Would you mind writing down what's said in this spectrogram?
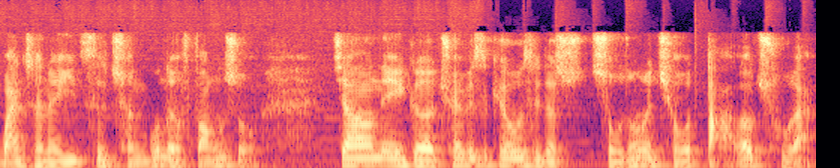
完成了一次成功的防守，将那个 Travis Kelce 的手中的球打了出来。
